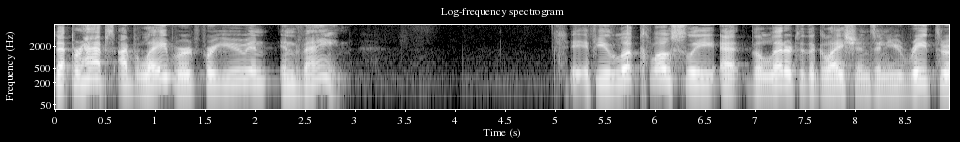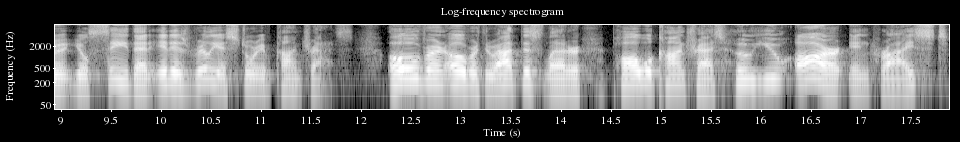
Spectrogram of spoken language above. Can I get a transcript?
that perhaps I've labored for you in, in vain. If you look closely at the letter to the Galatians and you read through it, you'll see that it is really a story of contrast. Over and over throughout this letter, Paul will contrast who you are in Christ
